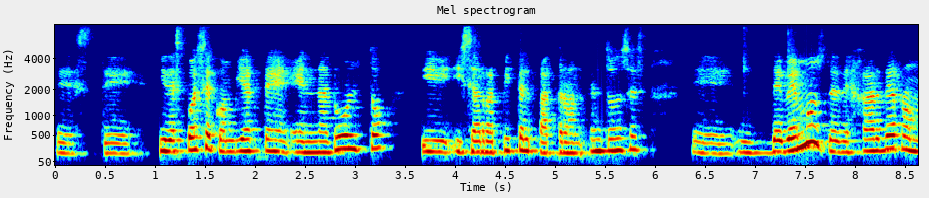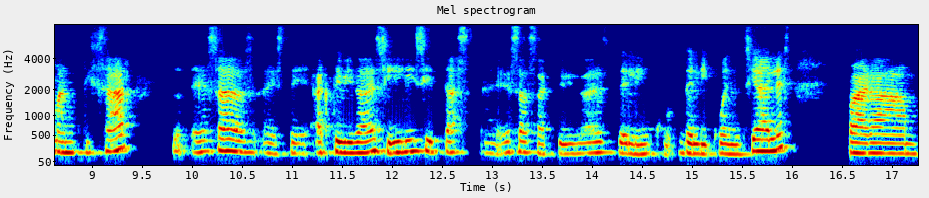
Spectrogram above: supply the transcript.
Este, y después se convierte en adulto y, se repite el patrón. Entonces, eh, debemos de dejar de romantizar esas este, actividades ilícitas, esas actividades delincuenciales para,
